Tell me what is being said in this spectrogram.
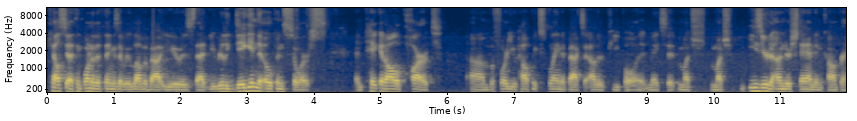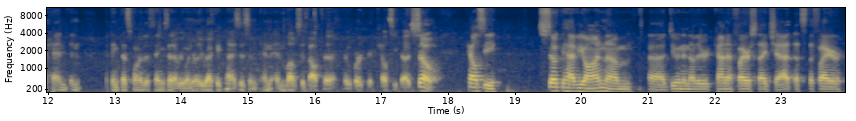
Kelsey, I think one of the things that we love about you is that you really dig into open source and pick it all apart um, before you help explain it back to other people. And it makes it much, much easier to understand and comprehend. And I think that's one of the things that everyone really recognizes and, and, and loves about the, the work that Kelsey does. So, Kelsey, stoked to have you on um, uh, doing another kind of fireside chat. That's the fire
